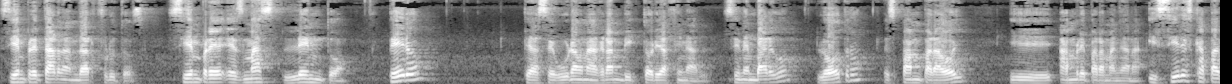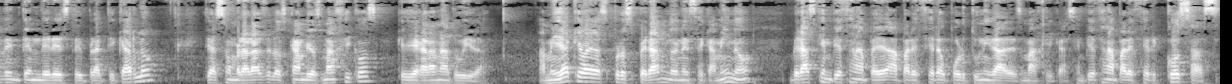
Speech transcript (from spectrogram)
siempre tarda en dar frutos, siempre es más lento, pero te asegura una gran victoria final. Sin embargo, lo otro es pan para hoy y hambre para mañana. Y si eres capaz de entender esto y practicarlo, te asombrarás de los cambios mágicos que llegarán a tu vida. A medida que vayas prosperando en ese camino, verás que empiezan a aparecer oportunidades mágicas, empiezan a aparecer cosas,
